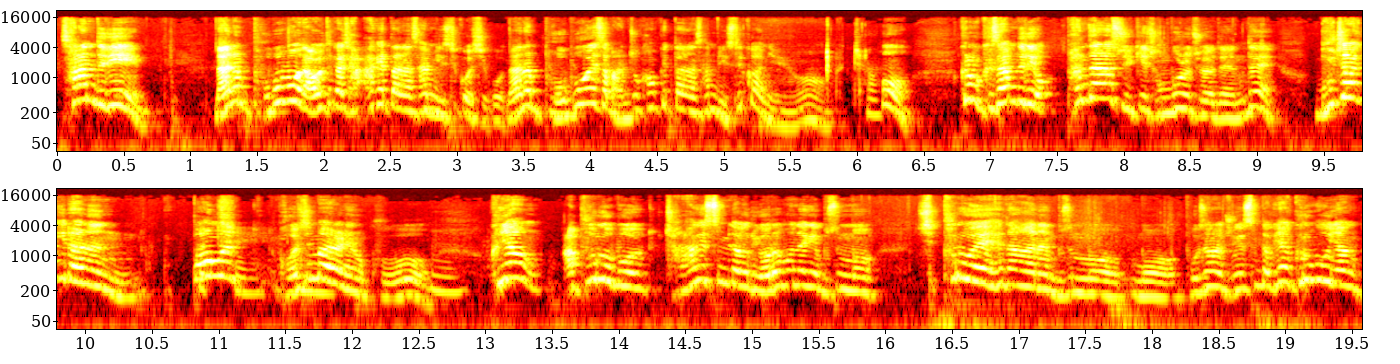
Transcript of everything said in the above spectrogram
사람들이 나는 보보보 나올 때까지 하겠다는 사람이 있을 것이고 나는 보보에서 만족하겠다는 사람도 있을 거 아니에요. 그쵸. 어. 그럼 그 사람들이 판단할 수 있게 정보를 줘야 되는데 무작이라는 뻥을 그치. 거짓말을 해놓고 음. 그냥 앞으로 뭐 잘하겠습니다. 그리고 여러분에게 무슨 뭐 10%에 해당하는 무슨 뭐뭐 보상을 주겠습니다. 그냥 그러고 그냥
